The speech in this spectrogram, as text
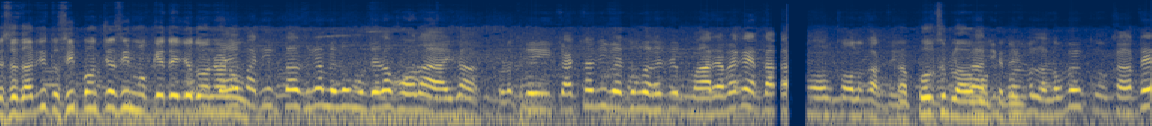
ਤੇ ਸਰਦਾਰ ਜੀ ਤੁਸੀਂ ਪਹੁੰਚੇ ਸੀ ਮੌਕੇ ਤੇ ਜਦੋਂ ਉਹਨਾਂ ਨੂੰ ਭਾਜੀ ਇਦਾਂ ਸੀਗਾ ਮੈਨੂੰ ਮੁੰਡੇ ਦਾ ਫੋਨ ਆਇਆ ਸੀਗਾ। ਵੀ ਚਾਚਾ ਜੀ ਮੈਨੂੰ ਇਹ ਮਾਰਿਆ ਮੈਂ ਕਿਹਾ ਇਦਾਂ ਫੋਨ ਕਾਲ ਕਰਦੇ ਤਾਂ ਪੁਲਿਸ ਬੁਲਾਓ ਮੌਕੇ ਤੇ। ਪੁਲਿਸ ਲਾ ਲਓ ਵੀ ਕਰਦੇ।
